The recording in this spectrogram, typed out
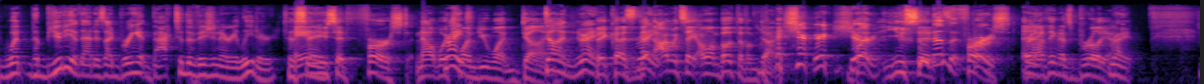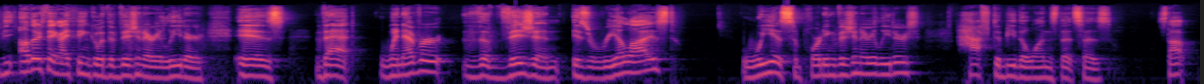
What the beauty of that is, I bring it back to the visionary leader to and say. And you said first, not which right. one do you want done? Done, right? Because right. I would say I want both of them done. sure, sure. But you said does it first, first. and right. I think that's brilliant. Right. The other thing I think with the visionary leader is that whenever the vision is realized, we as supporting visionary leaders have to be the ones that says, stop.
